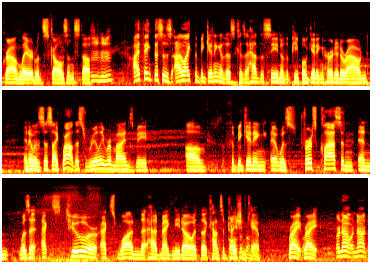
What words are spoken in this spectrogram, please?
ground layered with skulls and stuff. Mm-hmm. I think this is. I like the beginning of this because it had the scene of the people getting herded around, and it Mhm. was just like, wow, this really reminds me of the beginning. It was first class, and and was it X two or X one that had Magneto at the concentration camp? Right, right. Or no, not.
